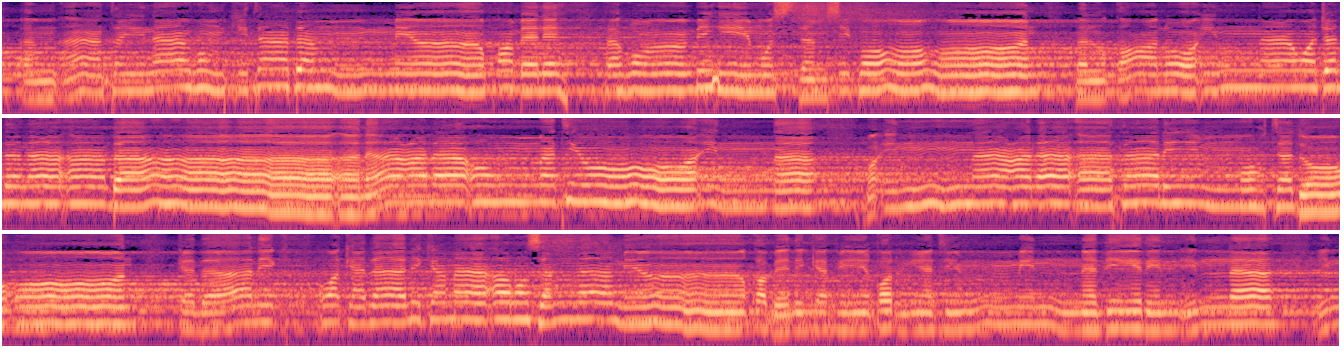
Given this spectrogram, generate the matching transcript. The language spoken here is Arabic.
أم آتيناهم كتابا من قبله فهم به مستمسكون بل قالوا إنا وجدنا آباءنا على أمة وإنا وإنا على آثارهم مهتدون كذلك وكذلك ما أرسلنا من قبلك في قرية من نذير إلا, إلا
